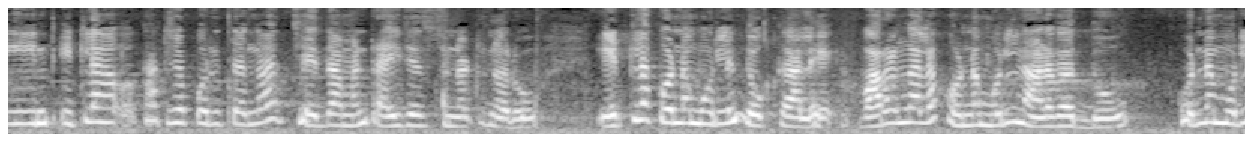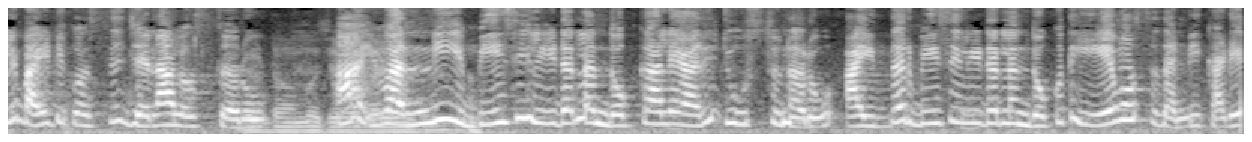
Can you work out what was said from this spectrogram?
ఈ- ఇట్లా కక్షపూరితంగా చేద్దామని ట్రై చేస్తున్నట్టున్నారు. ఎట్లా కొండమూరిని దొక్కాలి? వరంగల్ కొండమూరిని నడవద్దు. కొండమూర్లి బయటికి వస్తే జనాలు వస్తారు. ఆ, ఇవన్నీ బీసీ లీడర్లను దొక్కాలి అని చూస్తున్నారు. ఆ ఇద్దరు బీసీ లీడర్లను దొక్కితే ఏమొస్తుందండి? కడి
